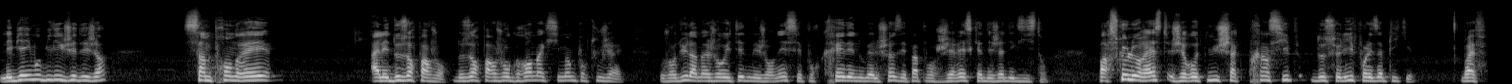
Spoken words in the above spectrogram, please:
Les biens immobiliers que j'ai déjà, ça me prendrait, allez, deux heures par jour. Deux heures par jour, grand maximum pour tout gérer. Aujourd'hui, la majorité de mes journées, c'est pour créer des nouvelles choses et pas pour gérer ce qu'il y a déjà d'existant. Parce que le reste, j'ai retenu chaque principe de ce livre pour les appliquer. Bref,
